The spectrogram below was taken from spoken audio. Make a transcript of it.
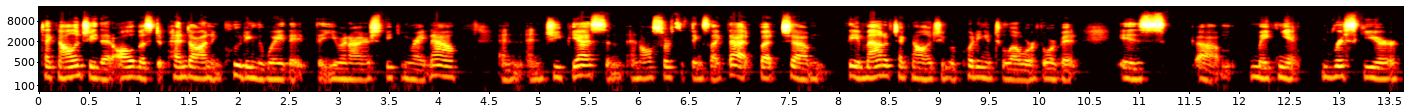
technology that all of us depend on, including the way that, that you and I are speaking right now, and, and GPS and, and all sorts of things like that. But um, the amount of technology we're putting into low Earth orbit is um, making it riskier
